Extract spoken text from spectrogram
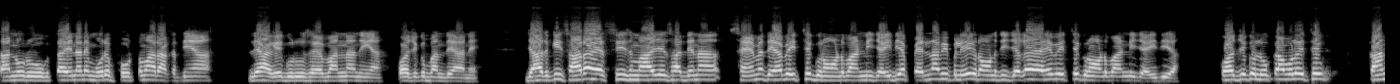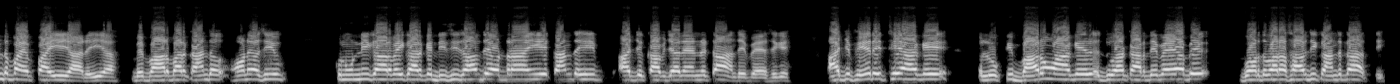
ਸਾਨੂੰ ਰੋਕਤਾ, ਇਹਨਾਂ ਨੇ ਮੂਹਰੇ ਫੋਟੋਆਂ ਰੱਖਦੀਆਂ ਲਿਆ ਕੇ ਗੁਰੂ ਸਾਹਿਬਾਨਾਂ ਦੀਆਂ ਕੁਝ ਕੁ ਬੰਦਿਆਂ ਨੇ। ਜਦ ਕਿ ਸਾਰਾ ਐਸਸੀ ਸਮਾਜ ਸਾਡੇ ਨਾਲ ਸਹਿਮਤ ਆ ਵੀ ਇੱਥੇ ਗਰਾਊਂਡ ਬਣਨੀ ਚਾਹੀਦੀ ਆ। ਪਹਿਲਾਂ ਵੀ ਪਲੇਗਰਾਉਂਡ ਦੀ ਜਗ੍ਹਾ ਇਹ ਵੀ ਇੱਥੇ ਗਰਾਊਂਡ ਬਣਨੀ ਚਾਹੀਦੀ ਆ। ਕੁਝ ਕੁ ਲੋਕਾਂ ਵੱਲੋਂ ਇੱਥੇ ਕੰਧ ਪਾਈ ਜਾ ਰਹੀ ਆ ਵੀ ਬਾਰ-ਬਾਰ ਕੰਧ। ਹੁਣ ਅਸੀਂ ਕਾਨੂੰਨੀ ਕਾਰਵਾਈ ਕਰਕੇ ਡੀਸੀ ਸਾਹਿਬ ਦੇ ਆਰਡਰ ਆਈ ਇਹ ਕੰਧ ਹੀ ਅੱਜ ਕਬਜ਼ਾ ਲੈਣ ਦੇ ਢਾਂਦੇ ਪਏ ਸੀਗੇ। ਅੱਜ ਫੇਰ ਇੱਥੇ ਆ ਕੇ ਲੋਕੀ ਬਾਹਰੋਂ ਆ ਕੇ ਦੁਆ ਕਰਦੇ ਪਏ ਆ ਵੀ ਗੁਰਦੁਆਰਾ ਸਾਹਿਬ ਦੀ ਕੰਧ ਢਾਤੀ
